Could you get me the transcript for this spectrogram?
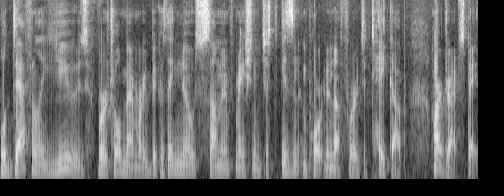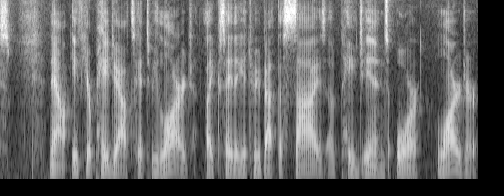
will definitely use virtual memory because they know some information just isn't important enough for it to take up hard drive space. Now if your page outs get to be large, like say they get to be about the size of page ins or larger,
